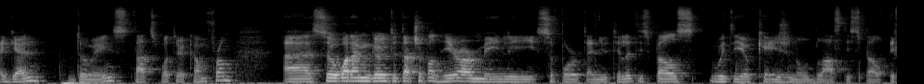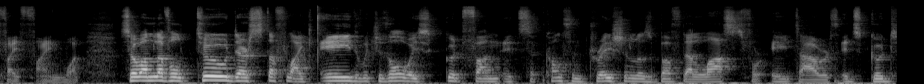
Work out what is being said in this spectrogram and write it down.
Again, domains, that's what they come from. Uh, so what I'm going to touch upon here are mainly support and utility spells with the occasional blasty spell if I find one. So on level 2 there's stuff like Aid which is always good fun. It's a concentrationless buff that lasts for 8 hours. It's good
